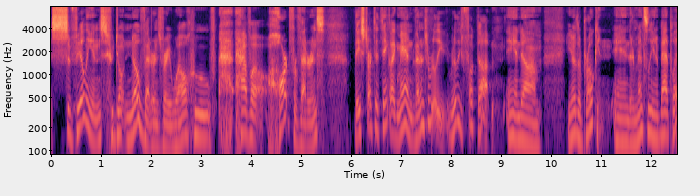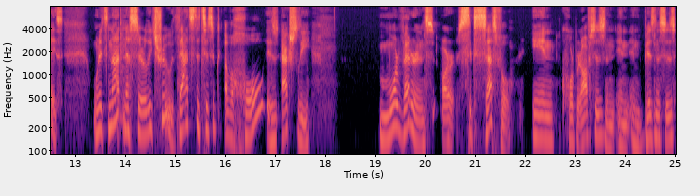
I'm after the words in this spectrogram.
civilians who don't know veterans very well, who have a heart for veterans, they start to think like, man, veterans are really, really fucked up, and um, you know they're broken and they're mentally in a bad place. When it's not necessarily true, that statistic of a whole is actually more veterans are successful in corporate offices and in, in businesses.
